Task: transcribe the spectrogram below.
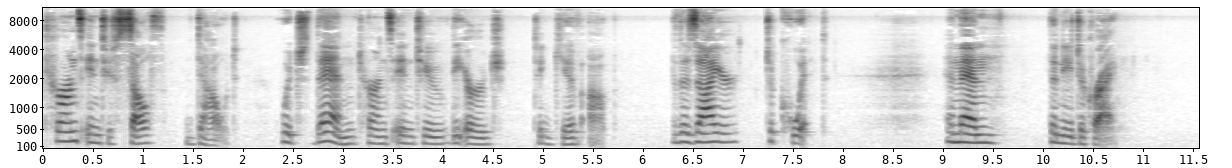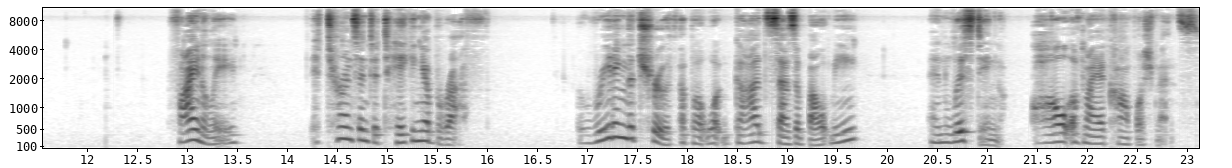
turns into self doubt which then turns into the urge to give up, the desire to quit, and then the need to cry. Finally, it turns into taking a breath, reading the truth about what God says about me, and listing all of my accomplishments.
